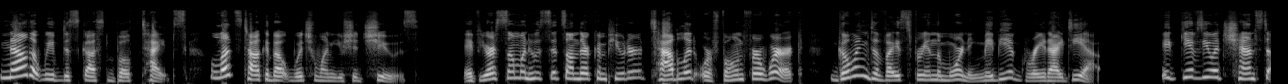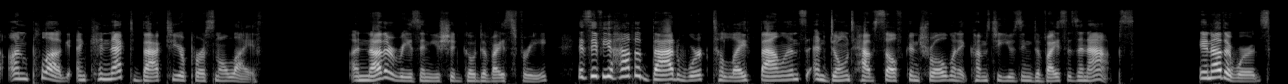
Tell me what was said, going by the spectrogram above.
Now that we've discussed both types, let's talk about which one you should choose. If you're someone who sits on their computer, tablet, or phone for work, going device free in the morning may be a great idea. It gives you a chance to unplug and connect back to your personal life. Another reason you should go device free is if you have a bad work to life balance and don't have self control when it comes to using devices and apps. In other words,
